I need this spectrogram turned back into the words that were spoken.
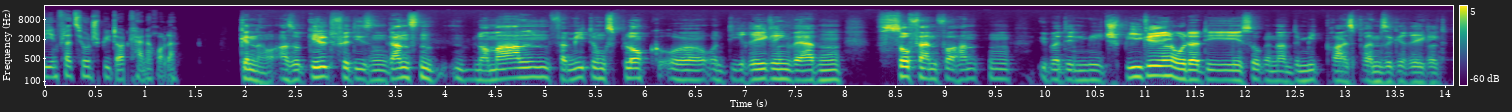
Die Inflation spielt dort keine Rolle. Genau, also gilt für diesen ganzen normalen Vermietungsblock äh, und die Regeln werden sofern vorhanden über den Mietspiegel oder die sogenannte Mietpreisbremse geregelt.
